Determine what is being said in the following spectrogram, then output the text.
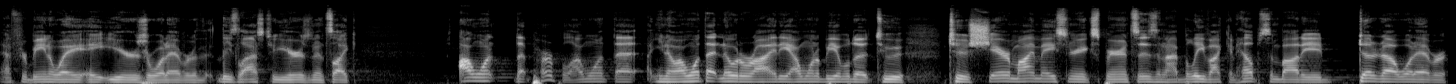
after being away eight years or whatever, th- these last two years, and it's like, I want that purple. I want that, you know, I want that notoriety. I want to be able to to to share my masonry experiences, and I believe I can help somebody. Da da da, whatever.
